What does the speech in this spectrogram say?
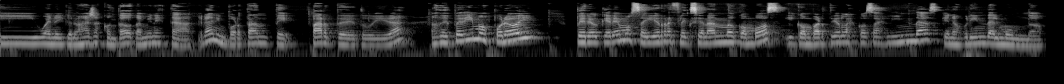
Y bueno, y que nos hayas contado también esta gran importante parte de tu vida. Nos despedimos por hoy, pero queremos seguir reflexionando con vos y compartir las cosas lindas que nos brinda el mundo.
